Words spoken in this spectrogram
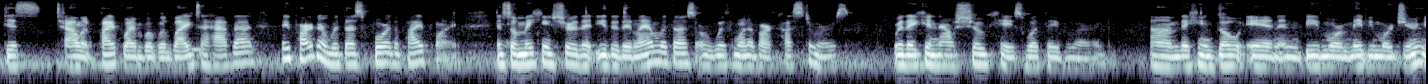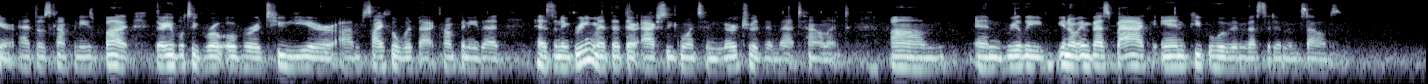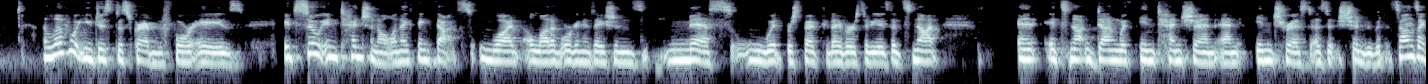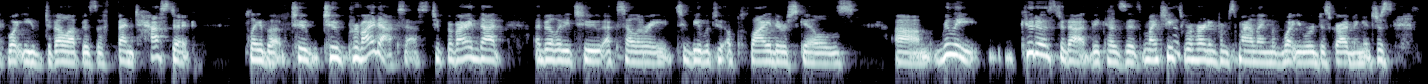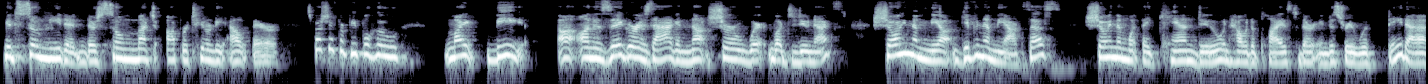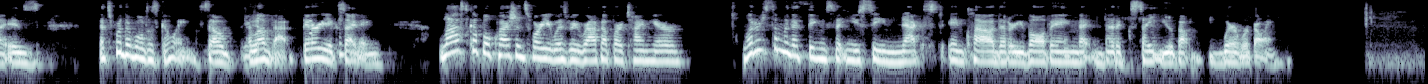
this talent pipeline but would like to have that, they partner with us for the pipeline. And so making sure that either they land with us or with one of our customers where they can now showcase what they've learned um, they can go in and be more, maybe more junior at those companies, but they're able to grow over a two-year um, cycle with that company that has an agreement that they're actually going to nurture them that talent um, and really, you know, invest back in people who have invested in themselves. I love what you just described the four A's. It's so intentional, and I think that's what a lot of organizations miss with respect to diversity. Is it's not and it's not done with intention and interest as it should be. But it sounds like what you've developed is a fantastic playbook to to provide access, to provide that ability to accelerate, to be able to apply their skills. Um, really, kudos to that because my cheeks were hurting from smiling with what you were describing. It's just it's so needed. There's so much opportunity out there, especially for people who might be uh, on a zig or a zag and not sure where what to do next. Showing them the giving them the access showing them what they can do and how it applies to their industry with data is that's where the world is going. So. I love that. Very exciting. Last couple questions for you as we wrap up our time here. What are some of the things that you see next in cloud that are evolving that, that excite you about where we're going?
